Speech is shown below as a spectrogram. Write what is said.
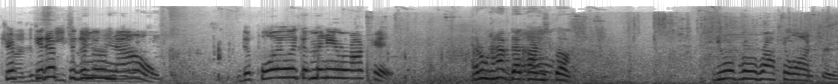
Just get this up to the moon now. Deploy like a mini rocket. I don't have that kind of stuff. You have a rocket launcher.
